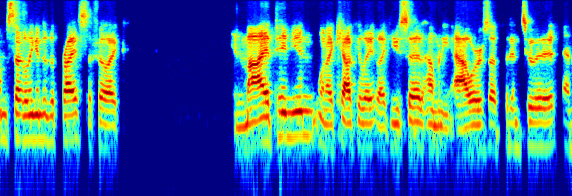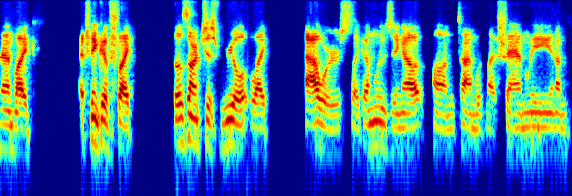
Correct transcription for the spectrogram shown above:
I'm settling into the price. I feel like in my opinion when i calculate like you said how many hours i put into it and then like i think of like those aren't just real like hours. Like i'm losing out on time with my family and i'm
